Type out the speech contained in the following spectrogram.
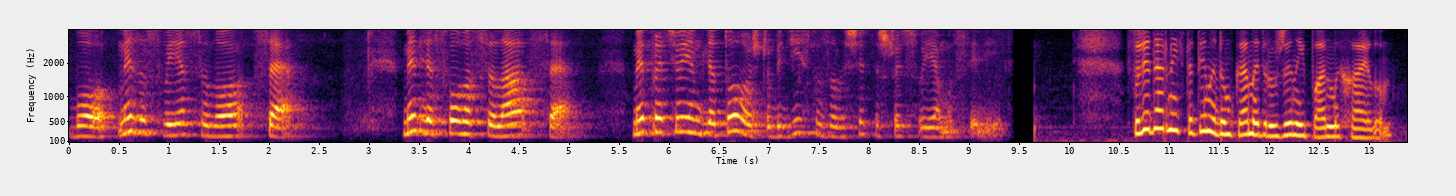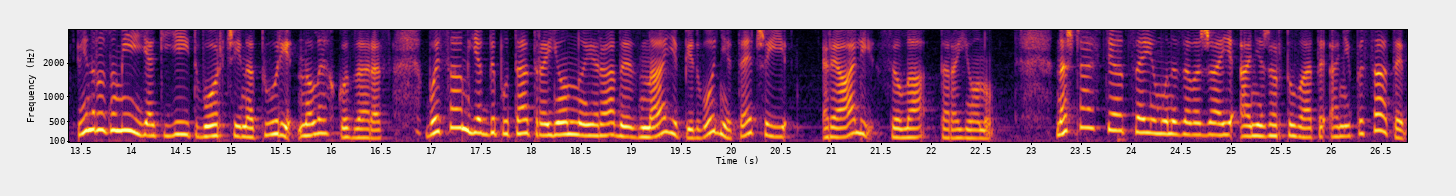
бо ми за своє село все. Ми для свого села все. Ми працюємо для того, щоб дійсно залишити щось в своєму селі. Солідарний з такими думками дружини пан Михайло. Він розуміє, як їй творчій натурі нелегко зараз, бо й сам, як депутат районної ради, знає підводні течії реалій села та району. На щастя, це йому не заважає ані жартувати, ані писати.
